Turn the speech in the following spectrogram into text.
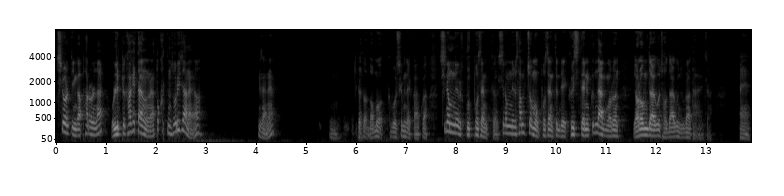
7월 띠인가 8월 날 올림픽 하겠다는 거랑 똑같은 소리잖아요. 그잖아요. 음, 그래서 너무 그 보시면 될 것 같고요. 실업률 9%, 실업률 3.5%인데 그 시대는 끝난 거는 여러분도 알고 저도 알고 누구나 다 알죠. 예.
